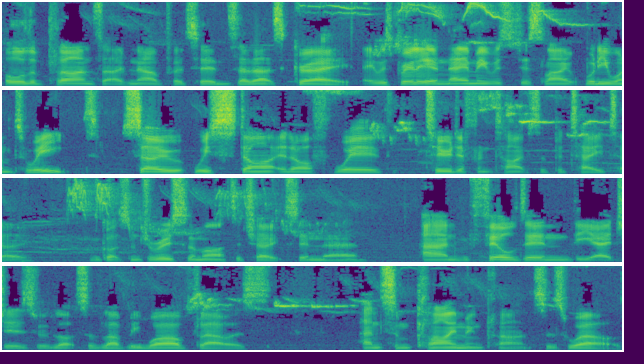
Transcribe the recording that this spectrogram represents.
all the plants that I've now put in. So that's great. It was brilliant. Naomi was just like, What do you want to eat? So we started off with two different types of potato. We've got some Jerusalem artichokes in there, and we filled in the edges with lots of lovely wildflowers and some climbing plants as well.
